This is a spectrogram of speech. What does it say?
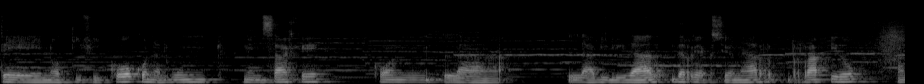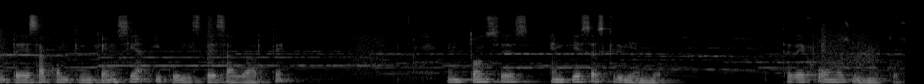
te notificó con algún mensaje, con la la habilidad de reaccionar rápido ante esa contingencia y pudiste salvarte. Entonces empieza escribiendo. Te dejo unos minutos.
